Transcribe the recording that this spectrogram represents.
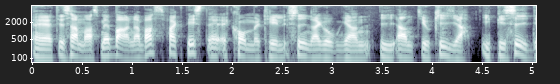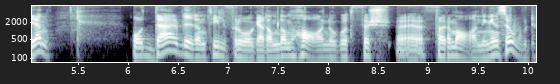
eh, tillsammans med Barnabas faktiskt eh, kommer till synagogan i Antiochia i Pisidien. Och där blir de tillfrågade om de har något för, eh, förmaningens ord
